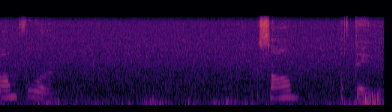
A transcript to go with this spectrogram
Psalm 4 Psalm of David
